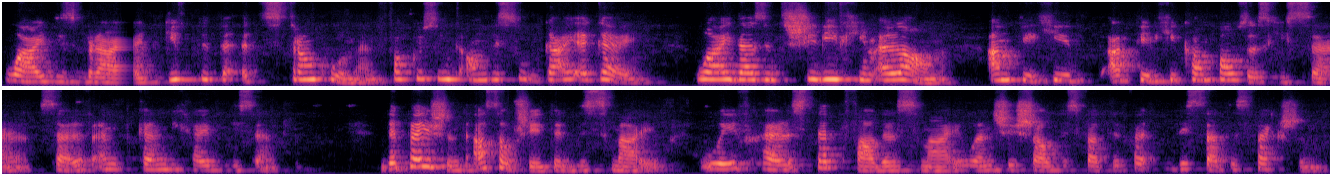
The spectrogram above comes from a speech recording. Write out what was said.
Why this bright, gifted, strong woman focusing on this guy again? Why doesn't she leave him alone until he, until he composes himself and can behave decently? The patient associated this smile with her stepfather's smile when she showed dissatisfaction,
